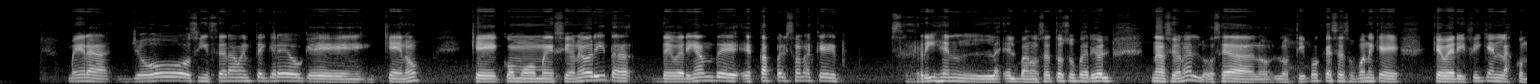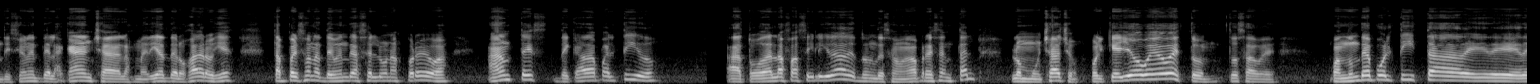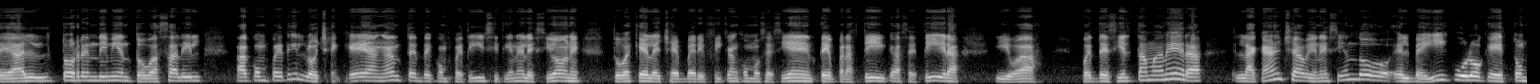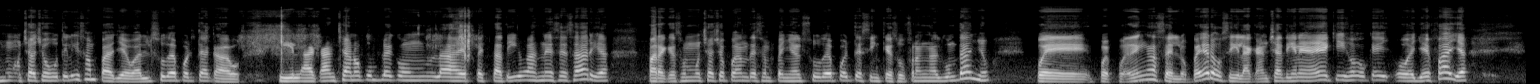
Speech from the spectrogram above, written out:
Mira, yo sinceramente creo que, que no. Que como mencioné ahorita, deberían de estas personas que rigen el baloncesto superior nacional, o sea, los tipos que se supone que, que, verifiquen las condiciones de la cancha, las medidas de los aros, y estas personas deben de hacerle unas pruebas antes de cada partido a todas las facilidades donde se van a presentar los muchachos. porque yo veo esto? Tú sabes, cuando un deportista de, alto rendimiento va a salir a competir, lo chequean antes de competir, si tiene lesiones, tú ves que le verifican cómo se siente, practica, se tira y va. Pues de cierta manera, la cancha viene siendo el vehículo que estos muchachos utilizan para llevar su deporte a cabo. Si la cancha no cumple con las expectativas necesarias para que esos muchachos puedan desempeñar su deporte sin que sufran algún daño, pues, pues pueden hacerlo. Pero si la cancha tiene X o, o Y falla,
